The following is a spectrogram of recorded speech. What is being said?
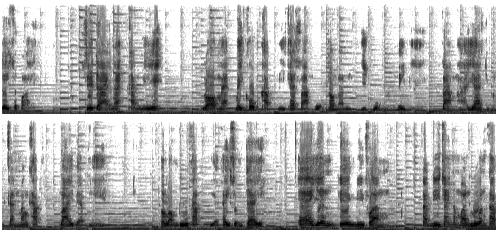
ได้สบาย เสียดายนะ คันนี้ ล้อแม็กไม่ครบครับ มีแค่ 3 วงเท่านั้น อีกวงหนึ่งไม่มี ตามหายากอยู่เหมือนกันมั้งครับลายแบบนี้ ก็ลองดูครับเผื่อใครสนใจ แอร์เย็นเพลงมีฟังคันนี้ใช้น้ำมันล้วนครับ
